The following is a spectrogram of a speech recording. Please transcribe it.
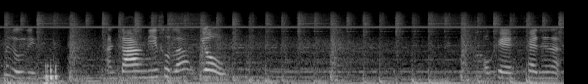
ไม่รู้ดิ อันกลางดีสุดแล้ว โย โอเค แค่นี้แหละ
